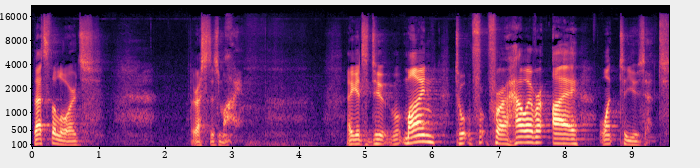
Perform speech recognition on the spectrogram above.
That's the Lord's. The rest is mine. I get to do mine to, for, for however I want to use it.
